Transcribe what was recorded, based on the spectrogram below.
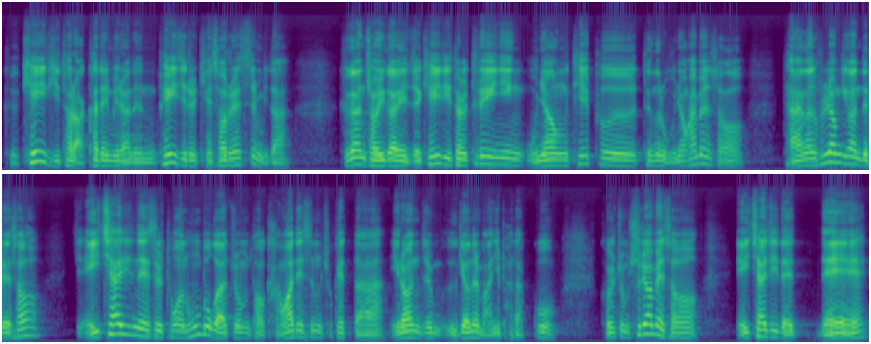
그 K 디지털 아카데미라는 페이지를 개설을 했습니다. 그간 저희가 이제 K 디지털 트레이닝 운영 TF 등을 운영하면서 다양한 훈련 기관들에서 HRD넷을 통한 홍보가 좀 더 강화됐으면 좋겠다 이런 좀 의견을 많이 받았고 그걸 좀 수렴해서 HRD넷 내에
